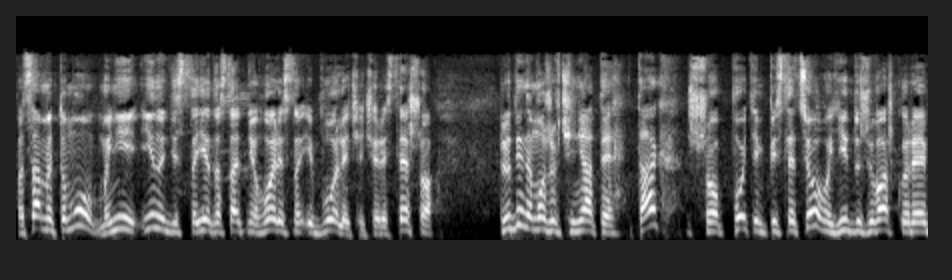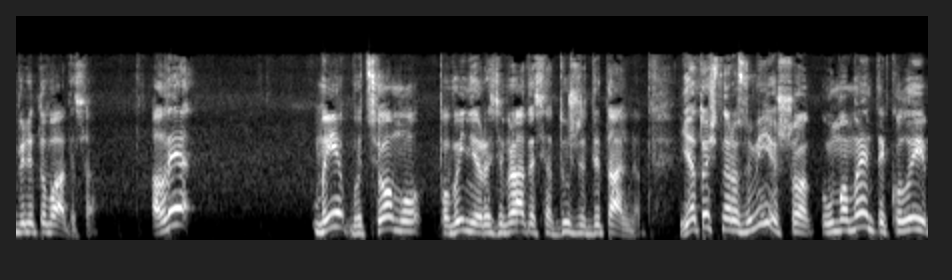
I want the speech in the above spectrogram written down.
От саме тому мені іноді стає достатньо горісно і боляче через те, що людина може вчиняти так, що потім після цього їй дуже важко реабілітуватися. Але ми в цьому повинні розібратися дуже детально. Я точно розумію, що у моменти, коли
